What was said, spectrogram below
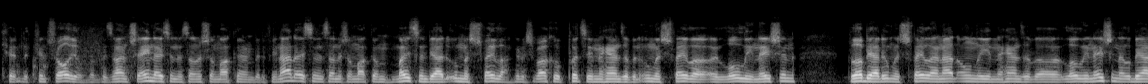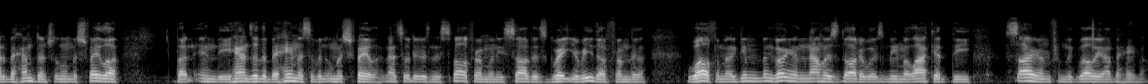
can control you. But Bizman Shein Aisin Ritzana Shal Makom. But if you're not Aisin Ritzana Shal Makom, Maisin Biad Uma Shvela. Kadosh Baruch puts in the hands of an Uma Shvela, a lowly nation. V'lo Biad Uma Shvela, not only in the hands of a lowly nation, it'll be out of Behemdan Shalom Shvela but in the hands of the behemoths of an Umash Shvela. That's what he was in the spell from when he saw this great Yerida from the wealth of Ben Gurion. Now his daughter was being malakat the siren from the Glolia Behema.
